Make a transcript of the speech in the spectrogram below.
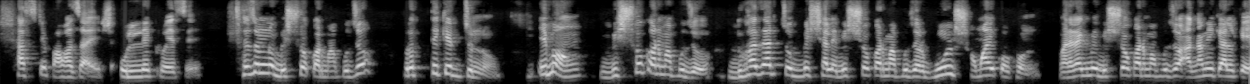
শাস্ত্রে পাওয়া যায় উল্লেখ রয়েছে। সেজন্য বিশ্বকর্মা পুজো প্রত্যেকের জন্য। এবং বিশ্বকর্মা পুজো দু হাজার চব্বিশ সালে বিশ্বকর্মা পুজোর মূল সময় কখন? মনে রাখবে বিশ্বকর্মা পুজো আগামীকালকে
